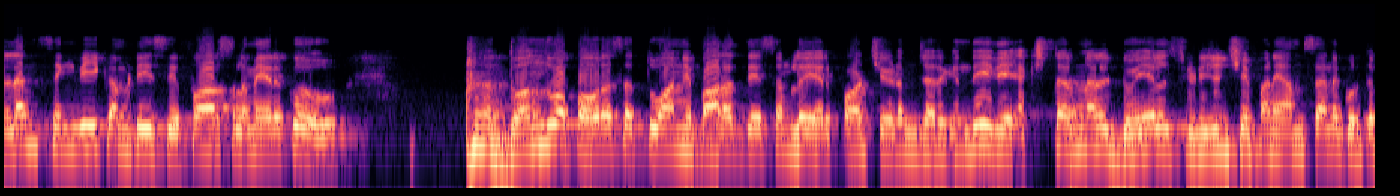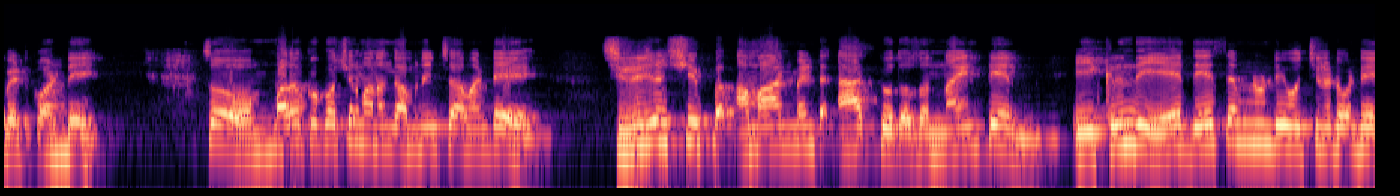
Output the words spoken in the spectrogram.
ఎల్ఎం సింఘ్వి కమిటీ సిఫార్సుల మేరకు ద్వంద్వ పౌరసత్వాన్ని భారతదేశంలో ఏర్పాటు చేయడం జరిగింది. ఇది ఎక్స్టర్నల్ డ్యూయల్ సిటిజన్షిప్ అనే అంశాన్ని గుర్తుపెట్టుకోండి. సో మరొక క్వశ్చన్ మనం గమనించామంటే citizenship amendment act two thousand nineteen ఈ క్రింది ఏ దేశం నుండి వచ్చినటువంటి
